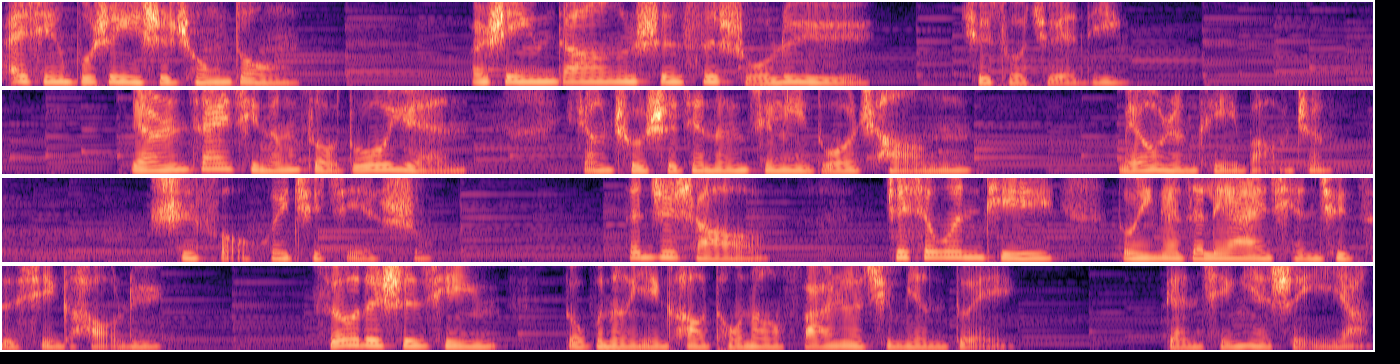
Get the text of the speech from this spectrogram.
爱情不是一时冲动，而是应当深思熟虑去做决定。两人在一起能走多远，相处时间能经历多长，没有人可以保证是否会去结束。但至少，这些问题都应该在恋爱前去仔细考虑。所有的事情都不能依靠头脑发热去面对，感情也是一样。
